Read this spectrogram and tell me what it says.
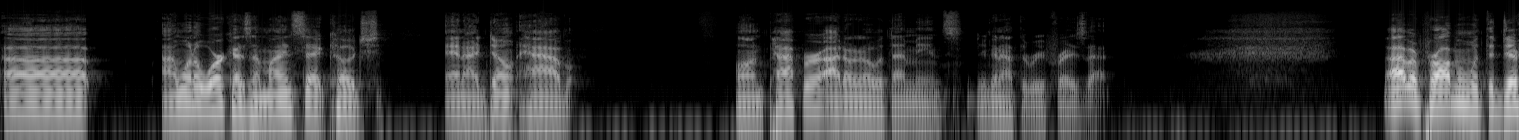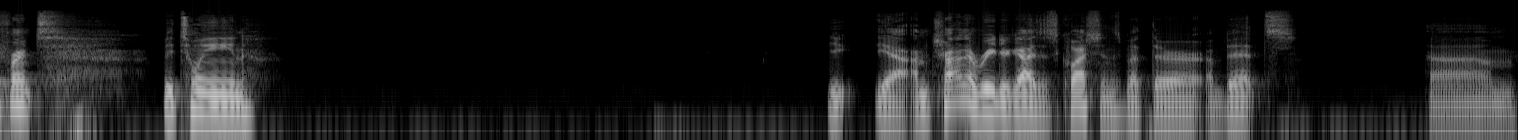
uh I want to work as a mindset coach and I don't have on paper. I don't know what that means. You're to have to rephrase that. I have a problem with the difference between yeah, I'm trying to read your guys' questions, but they're a bit um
